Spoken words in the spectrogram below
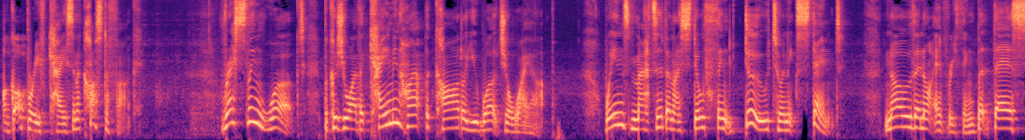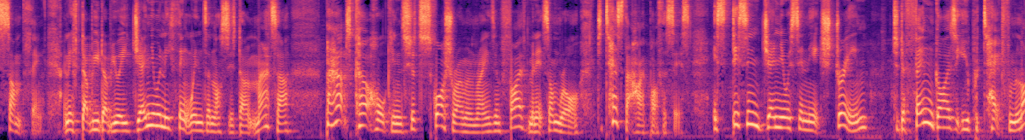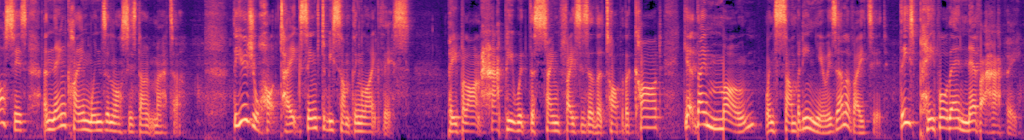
or got a briefcase in a clusterfuck? Wrestling worked because you either came in high up the card or you worked your way up. Wins mattered and I still think do to an extent. No, they're not everything, but there's something. And if WWE genuinely think wins and losses don't matter, perhaps Kurt Hawkins should squash Roman Reigns in five minutes on Raw to test that hypothesis. It's disingenuous in the extreme, to defend guys that you protect from losses and then claim wins and losses don't matter. The usual hot take seems to be something like this. People aren't happy with the same faces at the top of the card, yet they moan when somebody new is elevated. These people, they're never happy.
